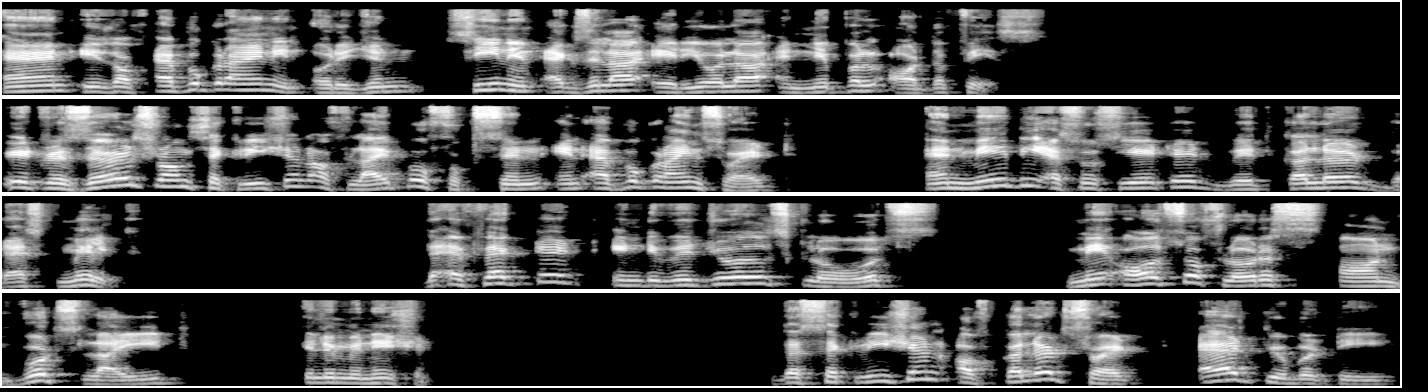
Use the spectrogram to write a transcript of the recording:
and is of apocrine in origin, seen in axilla, areola, and nipple or the face. It results from secretion of lipofuscin in apocrine sweat and may be associated with colored breast milk. The affected individual's clothes may also fluoresce on Wood's light illumination. The secretion of colored sweat at puberty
